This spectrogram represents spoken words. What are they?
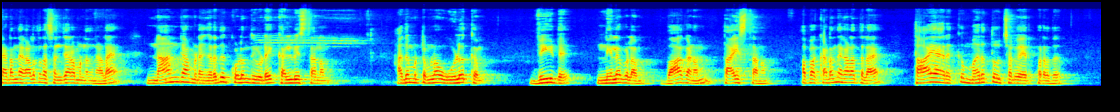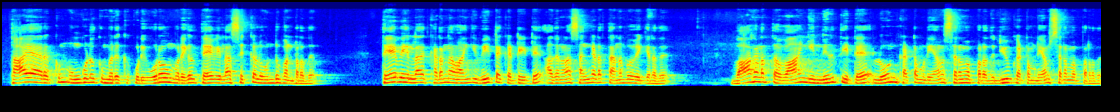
கடந்த காலத்தில் சஞ்சாரம் பண்ணதுனால நான்காம் இடங்கிறது குழந்தையுடைய கல்விஸ்தானம் அது மட்டும் இல்லாமல் ஒழுக்கம் வீடு நிலவளம் வாகனம் தாய்ஸ்தானம் அப்போ கடந்த காலத்தில் தாயாருக்கு மருத்துவ செலவு ஏற்படுறது. தாயாருக்கும் உங்களுக்கும் இருக்கக்கூடிய உறவு முறைகள் தேவையில்லா சிக்கல் உண்டு பண்ணுறது தேவையில்லா கடனை வாங்கி வீட்டை கட்டிட்டு அதனால் சங்கடத்தை அனுபவிக்கிறது. வாகனத்தை வாங்கி நிறுத்திட்டு லோன் கட்ட முடியாமல் சிரமப்படுறது டியூ கட்ட முடியாமல் சிரமப்படுறது.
